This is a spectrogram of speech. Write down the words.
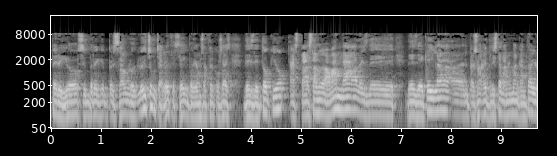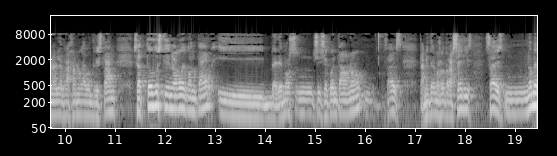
pero yo siempre he pensado, lo, he dicho muchas veces, ¿eh? que podríamos hacer cosas desde Tokio hasta esta nueva banda, desde, desde Keila, el personaje de Tristán a mí me ha encantado, yo no había trabajado nunca con Tristán, o sea, todos tienen algo de contar y veremos mm, si se cuenta o no, ¿sabes? También tenemos otras series, ¿sabes? No me,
